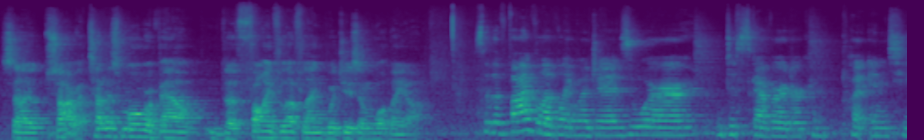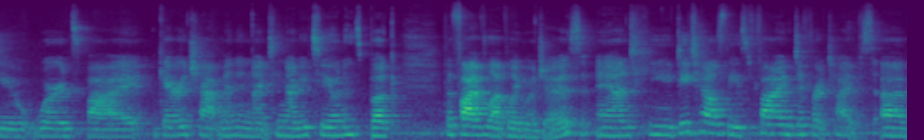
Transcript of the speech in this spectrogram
So, Sarah, tell us more about the five love languages and what they are. So, the five love languages were discovered or put into words by Gary Chapman in 1992 in his book, The Five Love Languages. And he details these five different types of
